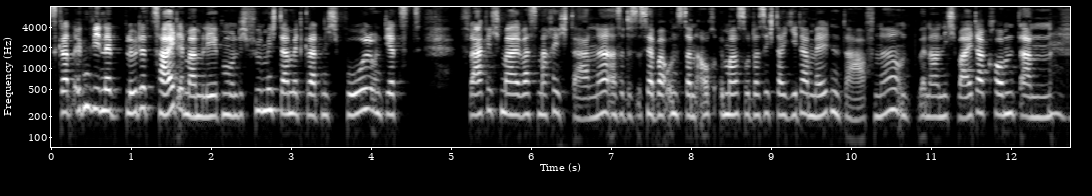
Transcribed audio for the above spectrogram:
ist gerade irgendwie eine blöde Zeit in meinem Leben und ich fühle mich damit gerade nicht wohl und jetzt frage ich mal, was mache ich da? Ne? Also das ist ja bei uns dann auch immer so, dass sich da jeder melden darf. Ne? Und wenn er nicht weiterkommt, dann mhm.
